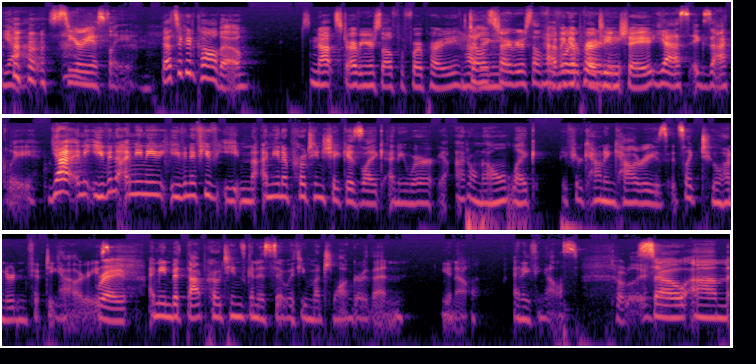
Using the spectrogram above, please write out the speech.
Yeah. Seriously. That's a good call though. Not starving yourself before a party. Don't starve yourself Having a protein party. shake. Yes, exactly. Yeah, and even I mean, even if you've eaten, I mean, a protein shake is like anywhere. I don't know, like if you're counting calories, it's like 250 calories. Right. I mean, but that protein's going to sit with you much longer than you know anything else. Totally. So um,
